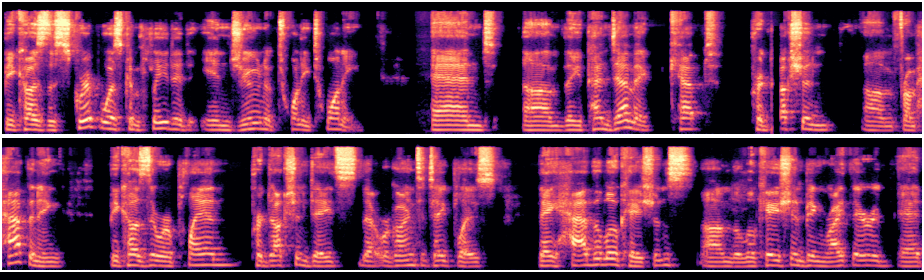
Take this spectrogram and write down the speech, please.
because the script was completed in June of 2020. And um, the pandemic kept production um, from happening because there were planned production dates that were going to take place. They had the locations, um, the location being right there at, at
